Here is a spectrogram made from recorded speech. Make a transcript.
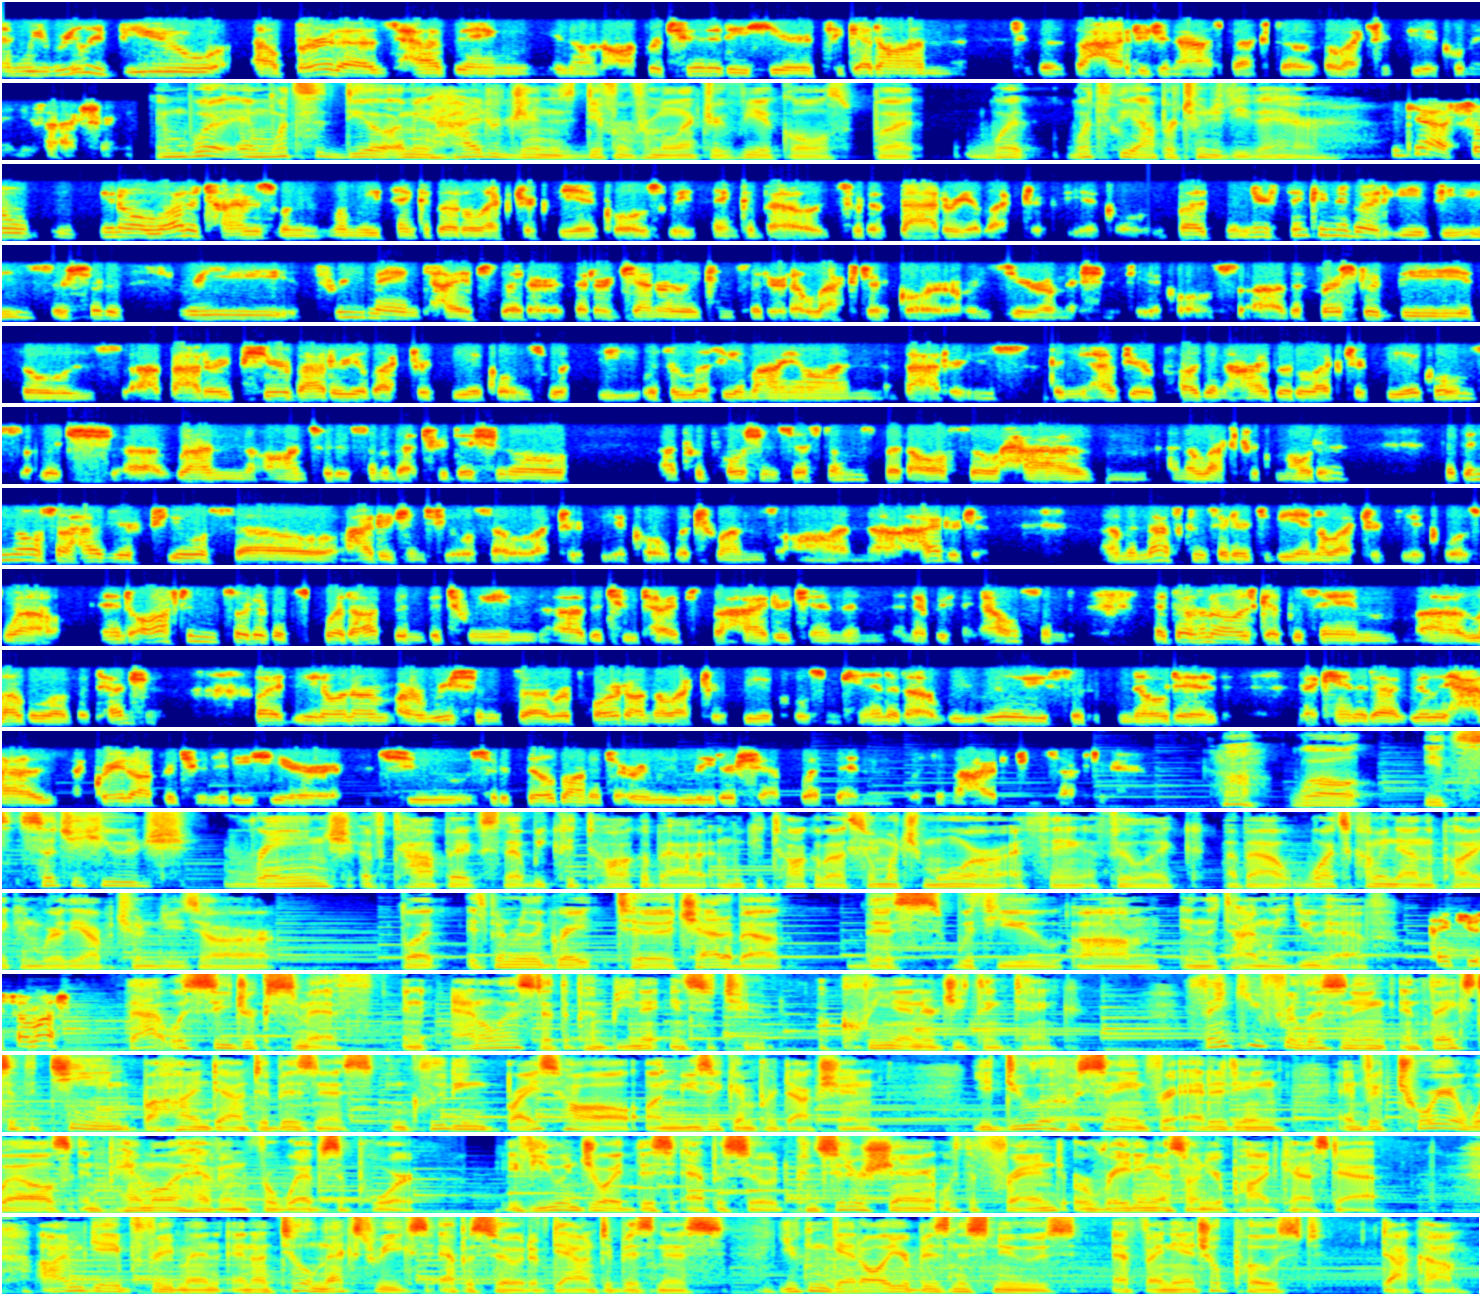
And we really view Alberta as having, you know, an opportunity here to get on to the, the hydrogen aspect of electric vehicle manufacturing. And what and what's the deal? I mean, hydrogen is different from electric vehicles, but what what's the opportunity there? Yeah, so you know, a lot of times when, when we think about electric vehicles, we think about sort of battery electric vehicles. But when you're thinking about EVs, there's sort of three three main types that are that are generally considered electric or, or zero emission vehicles. Uh, the first would be those uh, battery pure battery electric vehicles with the with the lithium ion batteries. Then you have your plug-in hybrid electric vehicles, which uh, run on sort of some of that traditional uh, propulsion systems, but also have um, an electric motor. But then you also have your fuel cell, hydrogen fuel cell electric vehicle, which runs on uh, hydrogen. Um, and that's considered to be an electric vehicle as well. And often, sort of, it's split up in between uh, the two types, the hydrogen and, and, everything else. And it doesn't always get the same uh, level of attention. But you know, in our, our recent uh, report on electric vehicles in Canada, we really sort of noted that Canada really has a great opportunity here to sort of build on its early leadership within within the hydrogen sector. Huh. Well, it's such a huge range of topics that we could talk about, and we could talk about so much more, I think. I feel like about what's coming down the pike and where the opportunities are. But it's been really great to chat about this with you um, in the time we do have. Thank you so much. That was Cedric Smith, an analyst at the Pembina Institute, a clean energy think tank. Thank you for listening, and thanks to the team behind Down to Business, including Bryce Hall on music and production Yadula Hussein for editing, and Victoria Wells and Pamela Heaven for web support. If you enjoyed this episode, consider sharing it with a friend or rating us on your podcast app. I'm Gabe Friedman, and until next week's episode of Down to Business, you can get all your business news at financialpost.com.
